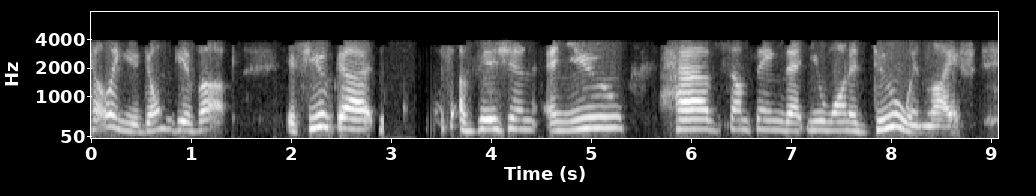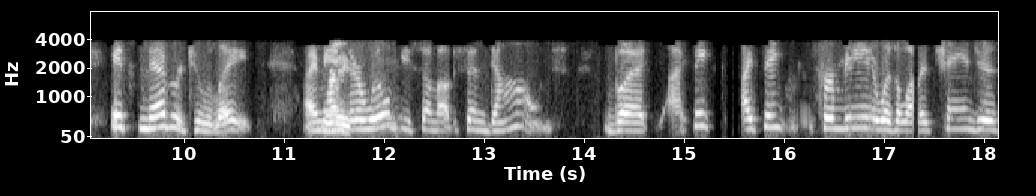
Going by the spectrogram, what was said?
telling you don't give up. If you've got a vision and you have something that you want to do in life, it's never too late. I mean, Right. there will be some ups and downs, but I think I think for me there was a lot of changes,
